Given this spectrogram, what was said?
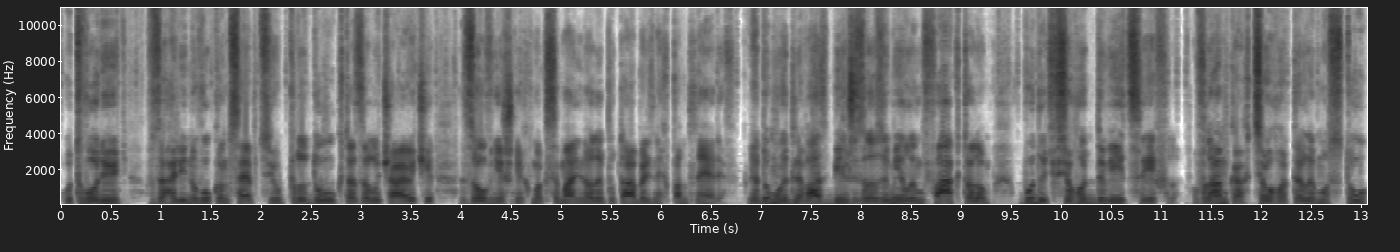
утворюють взагалі нову концепцію продукта, залучаючи зовнішніх максимально репутабельних партнерів. Я думаю, для вас більш зрозумілим фактором будуть всього дві цифри. В рамках цього телемосту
